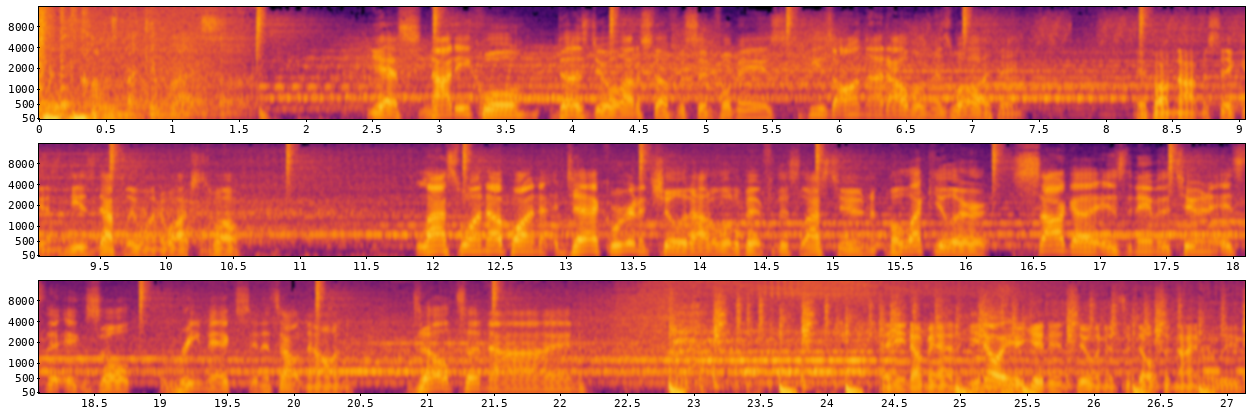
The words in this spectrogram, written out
When it comes back in black Yes, Not Equal does do a lot of stuff with Sinful Maze. He's on that album as well, I think. If I'm not mistaken. He's definitely one to watch as well. Last one up on deck. We're going to chill it out a little bit for this last tune. Molecular Saga is the name of the tune. It's the Exalt remix, and it's out now on Delta 9. And you know, man, you know what you're getting into when it's a Delta 9 release.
